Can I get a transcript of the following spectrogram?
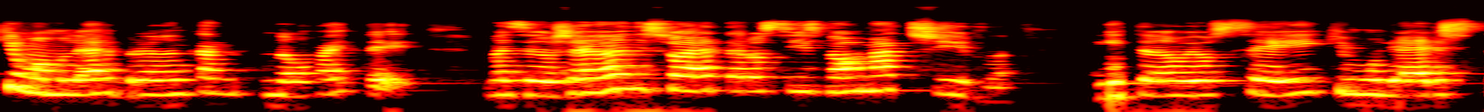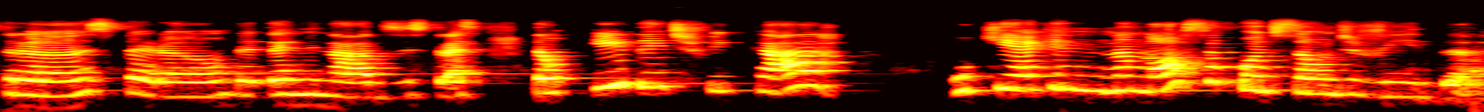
que uma mulher branca não vai ter. Mas eu, Jeane, sou heterocis normativa. Então, eu sei que mulheres trans terão determinados estresses. Então, identificar o que é que na nossa condição de vida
